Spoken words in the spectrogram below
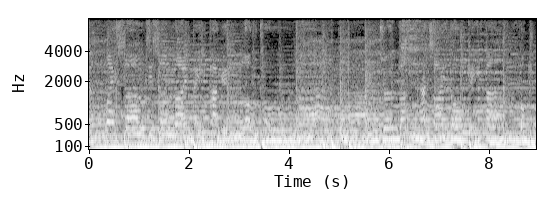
能為相知相愛，未怕遠路途。着冷眼再多几番风暴，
